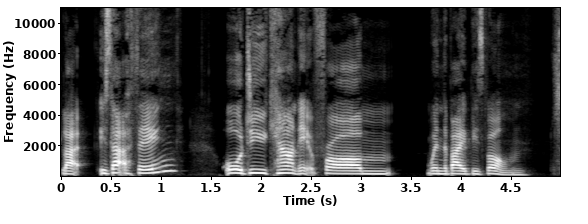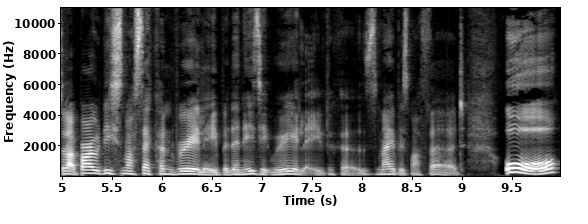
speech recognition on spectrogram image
Like, is that a thing? Or do you count it from when the baby's born? So, like, bro, this is my second, really, but then is it really? Because maybe it's my third. Or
